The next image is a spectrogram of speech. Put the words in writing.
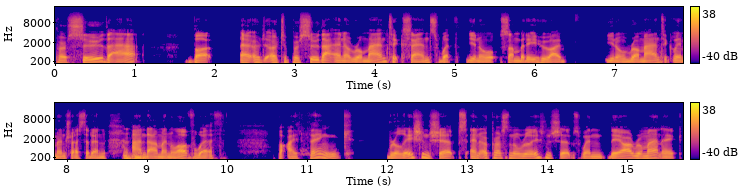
pursue that, but uh, or, or to pursue that in a romantic sense with, you know, somebody who I, you know, romantically am interested in Mhm. and I'm in love with. But I think relationships, interpersonal relationships, when they are romantic,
